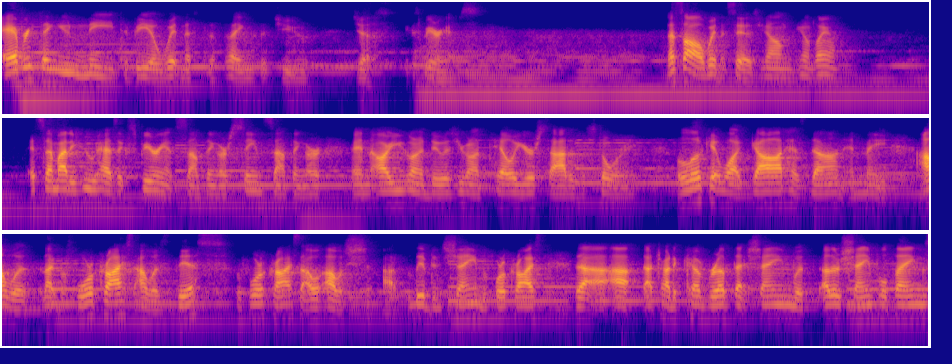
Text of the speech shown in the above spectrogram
everything you need to be a witness to the things that you just experienced. That's all a witness is, you know, you know what I'm saying? It's somebody who has experienced something or seen something, or and all you're going to do is you're going to tell your side of the story. Look at what God has done in me. I was like before Christ, I was this. Before Christ, I, I was I lived in shame. Before Christ, I, I, I tried to cover up that shame with other shameful things,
